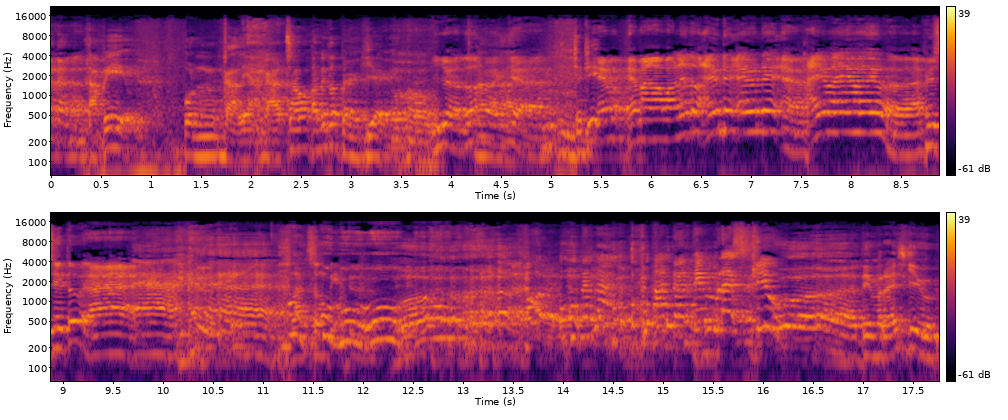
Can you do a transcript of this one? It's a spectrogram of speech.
Tapi pun kalian kacau Tapi tetap bahagia ya iya itu bahagia Jadi- Em- emang awalnya tuh ayo deh ayo deh ayo ayo ayo habis itu ya Langsung tidur. Oh, tenang. Ada tim rescue. Wah, tim rescue.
